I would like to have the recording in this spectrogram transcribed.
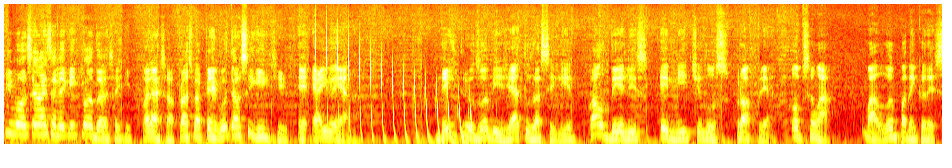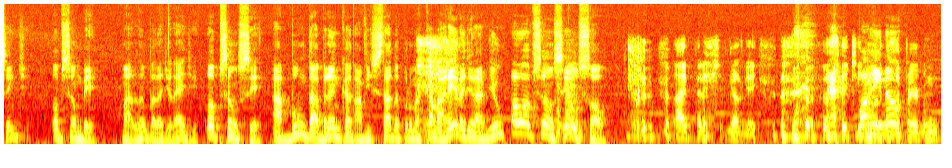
e você vai saber quem que mandou essa aqui. Olha só, a próxima pergunta é o seguinte: é, aí vem ela. Dentre os objetos a seguir, qual deles emite luz própria? Opção A: uma lâmpada incandescente. Opção B: uma lâmpada de LED? Opção C: a bunda branca avistada por uma camareira de navio? Ou opção C: o sol? Ai, peraí, engasguei. Eu sei que Morre não. essa pergunta.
